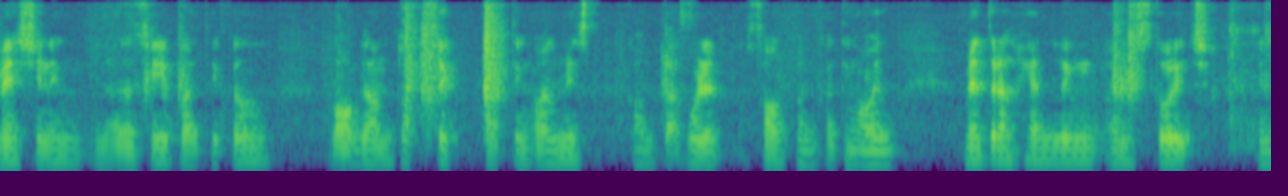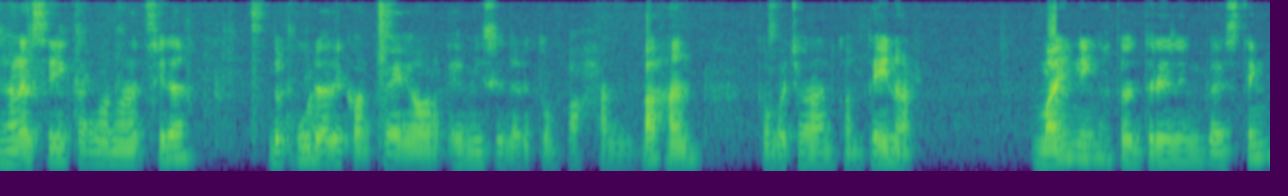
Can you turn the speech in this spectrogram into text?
machining, inhalasi, particle, logam, toxic, cutting oil mist, kontak kulit, solvent, cutting oil, material handling and storage, inhalasi, karbon monoksida, debu dari conveyor, emisi dari tumpahan bahan, kebocoran kontainer. Mining atau drilling blasting,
